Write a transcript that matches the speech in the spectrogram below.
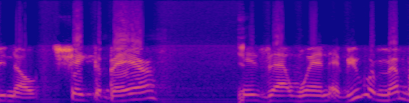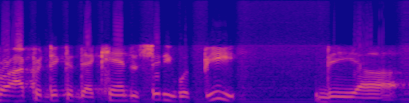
you know shake the bear is that when if you remember I predicted that Kansas City would beat the uh,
